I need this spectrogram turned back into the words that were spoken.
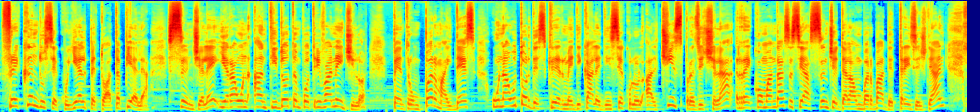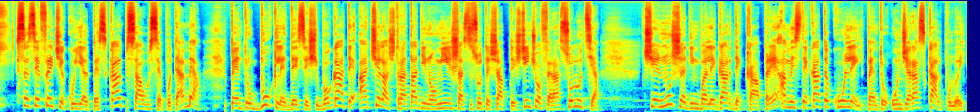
frecându-se cu el pe toată pielea. Sângele era un antidot împotriva negilor. Pentru un păr mai des, un autor de scrieri medicale din secolul al XV-lea recomanda să se ia sânge de la un bărbat de 30 de ani, să se frece cu el pe scalp sau se putea bea. Pentru bucle dese și bogate, același tratat din 1600 1675 ofera soluția cenușă din bălegar de capre amestecată cu ulei pentru ungerea scalpului.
